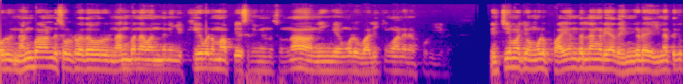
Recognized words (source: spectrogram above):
ஒரு நண்பான்னு சொல்கிறத ஒரு நண்பனை வந்து நீங்கள் கேவலமாக பேசுகிறீங்கன்னு சொன்னால் நீங்கள் உங்களுக்கு வலிக்குமான்னு எனக்கு புரியல. நிச்சயமாக உங்களுக்கு பயந்தெல்லாம் கிடையாது. எங்கட இனத்துக்கு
